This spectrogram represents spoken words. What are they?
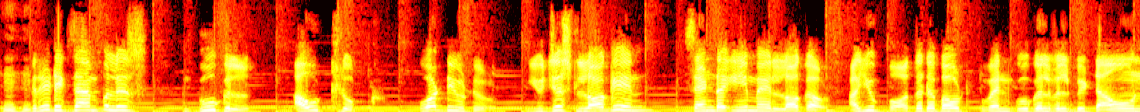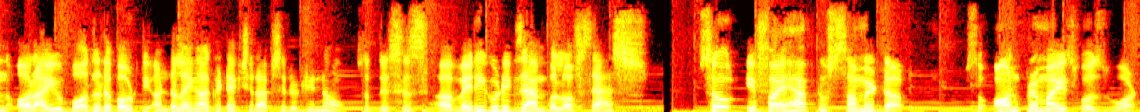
mm-hmm. great example is google outlook what do you do you just log in send an email, log out. Are you bothered about when Google will be down or are you bothered about the underlying architecture? Absolutely no. So, this is a very good example of SaaS. So, if I have to sum it up, so on premise was what?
